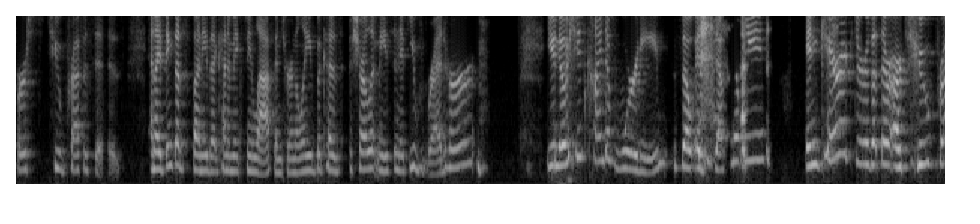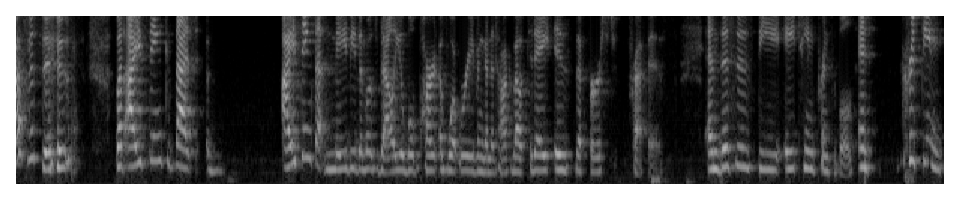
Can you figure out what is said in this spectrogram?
first two prefaces. And I think that's funny. That kind of makes me laugh internally because Charlotte Mason, if you've read her, you know she's kind of wordy. So it's definitely in character that there are two prefaces. But I think that I think that maybe the most valuable part of what we're even going to talk about today is the first preface. And this is the 18 principles. And Christine,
